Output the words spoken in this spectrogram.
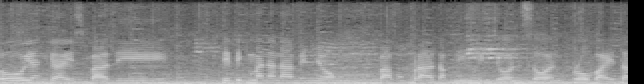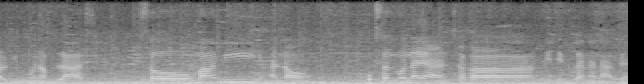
So yan guys, bali titikman na namin yung bagong product ni Johnson, Pro Vital Immuna Plus. So mami, ano, buksan mo na yan, tsaka titimpla na natin.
